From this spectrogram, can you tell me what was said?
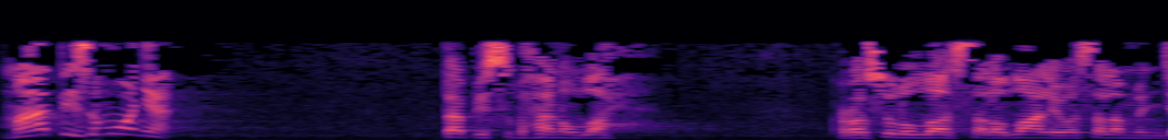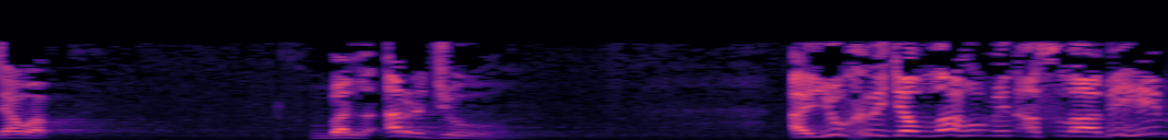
Mati semuanya. Tapi subhanallah, Rasulullah sallallahu alaihi wasallam menjawab, "Bal arju ayukhrijallahu min aslabihim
